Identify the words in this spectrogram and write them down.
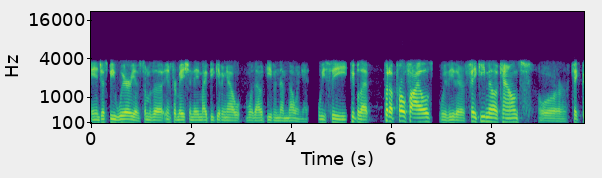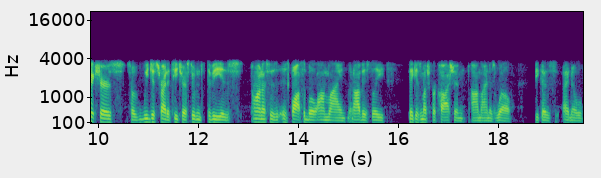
and just be wary of some of the information they might be giving out without even them knowing it. We see people that put up profiles with either fake email accounts or fake pictures. So we just try to teach our students to be as honest as, as possible online, but obviously take as much precaution online as well because I know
